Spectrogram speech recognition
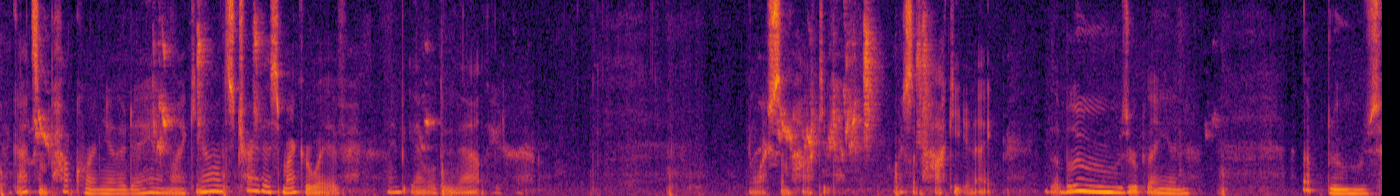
I got some popcorn the other day, and I'm like, you know, let's try this microwave. Maybe I will do that later. Watch some hockey. Watch some hockey tonight. The Blues are playing. The Blues.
